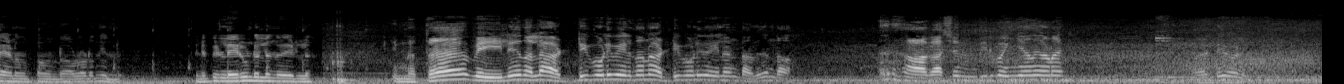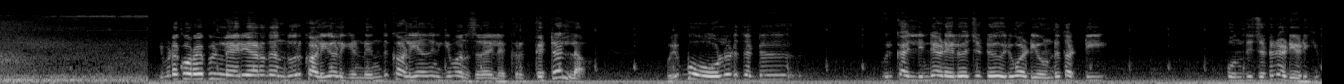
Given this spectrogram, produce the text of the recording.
വേണം. അപ്പൊ അതുകൊണ്ട് അവളവിടെ നിന്നു. പിന്നെ പിള്ളേരും ഉണ്ടല്ലോ ഇന്ന് വീട്ടിൽ. ഇന്നത്തെ വെയിൽ നല്ല അടിപൊളി വെയിൽ പറഞ്ഞാൽ അടിപൊളി വെയിലുണ്ട്. അത് കണ്ടോ? ആകാശം എന്തിരി ഭംഗിയാന്ന് കാണാൻ. അടിപൊളി. ഇവിടെ കുറെ പിള്ളേര് ചേർന്ന് എന്തോ ഒരു കളി കളിക്കുന്നുണ്ട്. എന്ത് കളിയാന്ന് എനിക്ക് മനസ്സിലായില്ല. ക്രിക്കറ്റ് അല്ല. ഒരു ബോൾ എടുത്തിട്ട് ഒരു കല്ലിന്റെ ഇടയിൽ വെച്ചിട്ട് ഒരു വടി കൊണ്ട് തട്ടി പൊന്തിച്ചിട്ട് റെഡി അടിക്കും.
